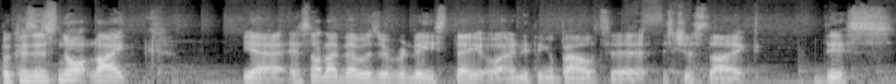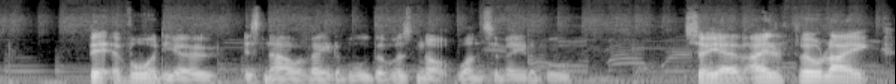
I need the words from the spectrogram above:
because it's not like yeah it's not like there was a release date or anything about it. It's just like this bit of audio is now available that was not once available. So yeah i feel like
